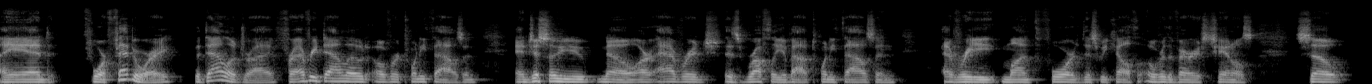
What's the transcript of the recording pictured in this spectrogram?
And for February, the download drive, for every download over 20,000, and just so you know, our average is roughly about 20,000 every month for This Week Health over the various channels. So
